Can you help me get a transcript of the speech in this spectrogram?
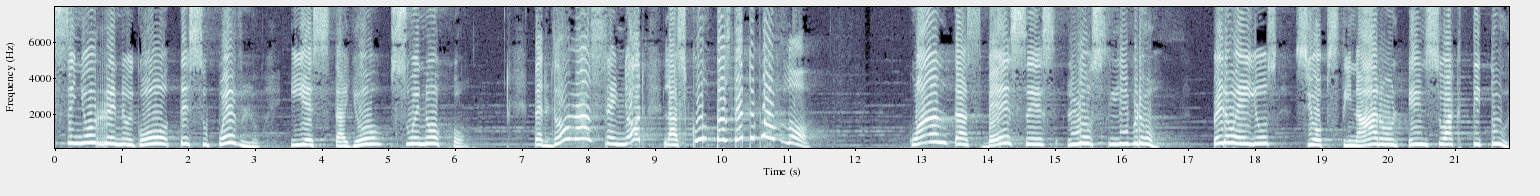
Señor renegó de su pueblo y estalló su enojo. Perdona, Señor, las culpas de tu pueblo. ¿Cuántas veces los libró? Pero ellos se obstinaron en su actitud.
